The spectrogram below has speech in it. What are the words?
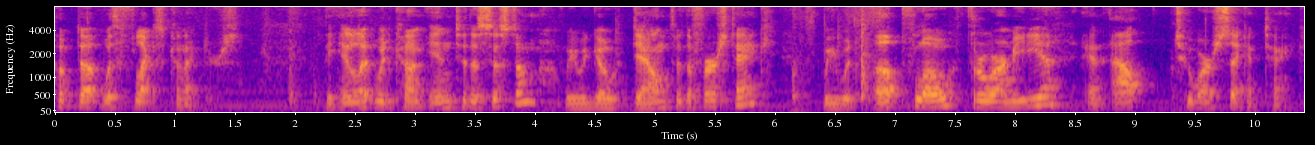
hooked up with flex connectors. The inlet would come into the system. We would go down through the first tank. We would upflow through our media and out to our second tank.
